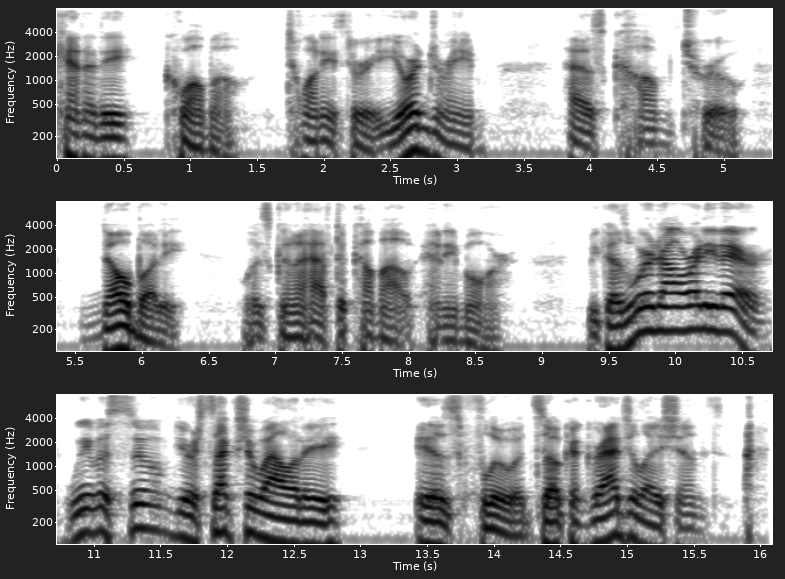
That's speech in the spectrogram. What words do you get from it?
Kennedy Cuomo, 23. Your dream has come true. Nobody was going to have to come out anymore because we're already there. We've assumed your sexuality is fluid. So, congratulations.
